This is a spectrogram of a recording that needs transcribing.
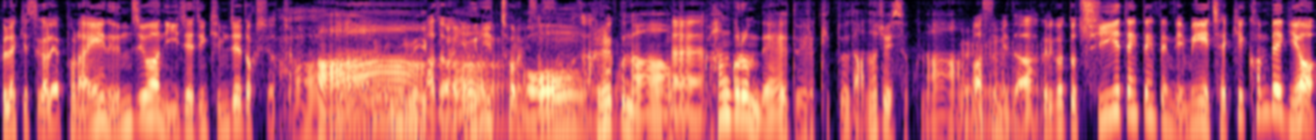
블랙 키스가 래퍼 라인 은지원, 이재진, 김재덕 씨였죠. 아, 이런 명맥이 맞아, 있구나. 유닛처럼 있었어, 어, 맞아. 그랬구나. 네. 한 그룹 내에도 이렇게 또 나눠져 있었구나. 네. 맞습니다. 그리고 또 G의 땡땡땡님이 젝키 컴백이요.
